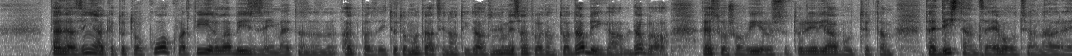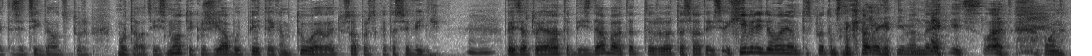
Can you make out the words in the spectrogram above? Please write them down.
Tādā ziņā, ka tu to koku vari tīri labi izzīmēt un, un atpazīt. Tur to mutāciju nav tik daudz. Un, ja mēs atrodam to dabīgā, dabā esošo vīrusu, tur ir jābūt ir tam, tai distancē evolucionārai. Tas ir cik daudz tur mutācijas notikušas, jābūt pietiekami tuvai, lai tu saprastu, ka tas ir viņš. Mhm. Līdz ar to, ja atradīs dabā, tad tur, tas attīstīs. Hibrīdo variantu tas, protams, nekādā gadījumā neizslēdz. Un,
